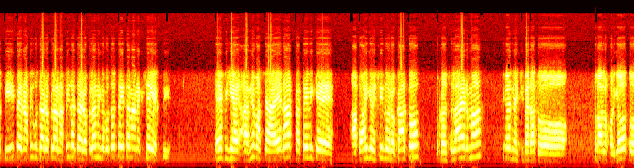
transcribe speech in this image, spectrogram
ότι είπε να φύγουν τα αεροπλάνα. Φύγαν τα αεροπλάνα και από τότε ήταν ανεξέλεκτοι. Έφυγε, ανέβασε αέρα, κατέβηκε από Άγιο Ισίδωρο κάτω προς Λάερμα. Ποιο είναι εκεί πέρα το, το άλλο χωριό, το...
